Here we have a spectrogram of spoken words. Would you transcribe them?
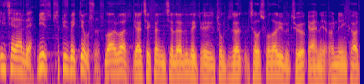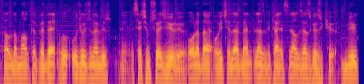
ilçelerde bir sürpriz bekliyor musunuz? Var var. Gerçekten ilçelerde de e, çok güzel çalışmalar yürütüyor. Yani örneğin Kartal'da, Maltepe'de ucu ucuna bir seçim süreci yürüyor. Orada o ilçelerden en az bir tanesini alacağız gözüküyor. Büyük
